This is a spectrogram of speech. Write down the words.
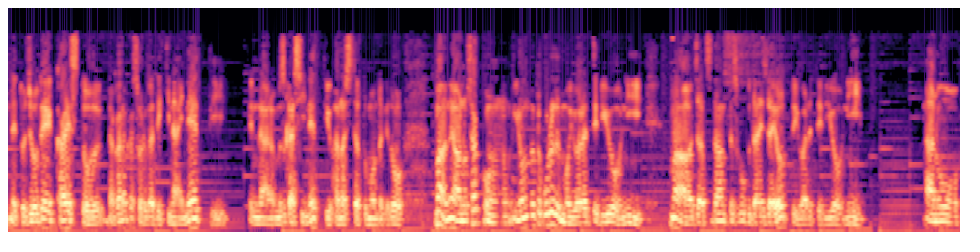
ネット上で返すとなかなかそれができないねっていう、難しいねっていう話だと思うんだけど、まあね、あの昨今いろんなところでも言われているように、まあ雑談ってすごく大事だよって言われているように、あの、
